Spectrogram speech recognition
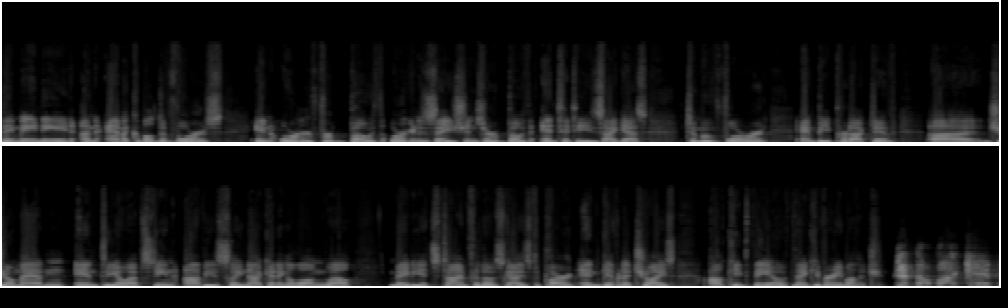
they may need an amicable divorce in order for both organizations or both entities, I guess, to move forward and be productive. Uh, Joe Maddon and Theo Epstein obviously not getting along well. Maybe it's time for those guys to part. And given a choice, I'll keep Theo. Thank you very much. You know, why can't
